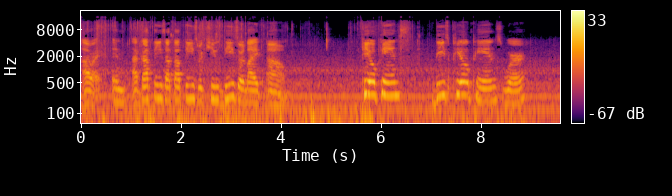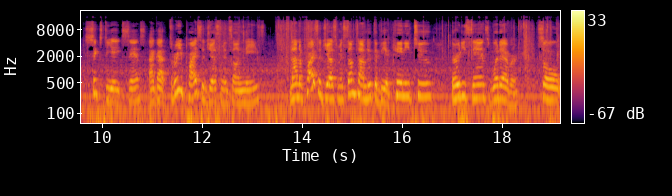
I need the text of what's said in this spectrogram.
all right, and I got these. I thought these were cute. These are like um, pill pens. These pill pens were 68 cents. I got three price adjustments on these. Now the price adjustment, sometimes it could be a penny, two, 30 cents, whatever. So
